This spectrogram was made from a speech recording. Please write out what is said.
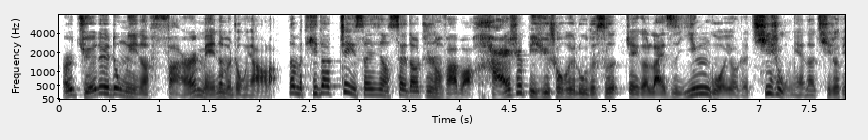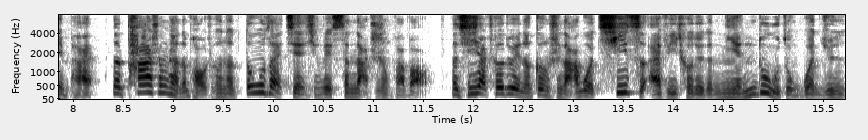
而绝对动力呢，反而没那么重要了。那么提到这三项赛道制胜法宝，还是必须说回路特斯这个来自英国、有着七十五年的汽车品牌。那它生产的跑车呢，都在践行这三大制胜法宝。那旗下车队呢，更是拿过七次 F1 车队的年度总冠军。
